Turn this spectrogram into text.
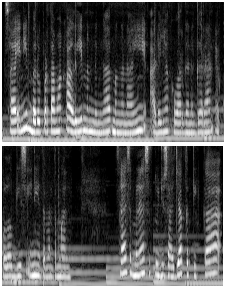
saya ini baru pertama kali mendengar mengenai adanya kewarganegaraan ekologis ini teman-teman. Saya sebenarnya setuju saja ketika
